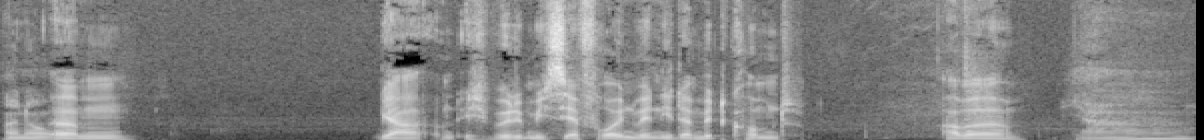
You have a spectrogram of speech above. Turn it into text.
know. Ähm, ja, und ich würde mich sehr freuen, wenn ihr da mitkommt. Aber Ja,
